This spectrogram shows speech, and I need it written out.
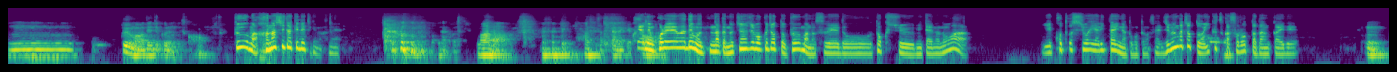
うーん。プーマは出てくるんですか？プーマ話だけ出てきますね なるほど。まだ。いやでもこれはでもなんか後々僕ちょっとプーマのスウェード特集みたいなのは今年はやりたいなと思ってますね自分がちょっといくつか揃った段階でうん。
